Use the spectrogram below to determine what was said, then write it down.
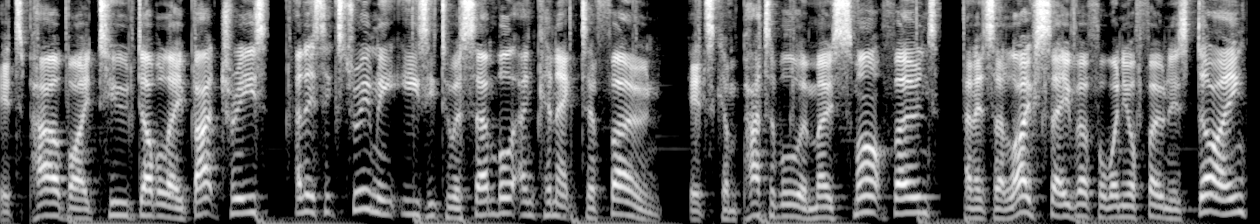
It's powered by two AA batteries and it's extremely easy to assemble and connect to phone. It's compatible with most smartphones and it's a lifesaver for when your phone is dying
